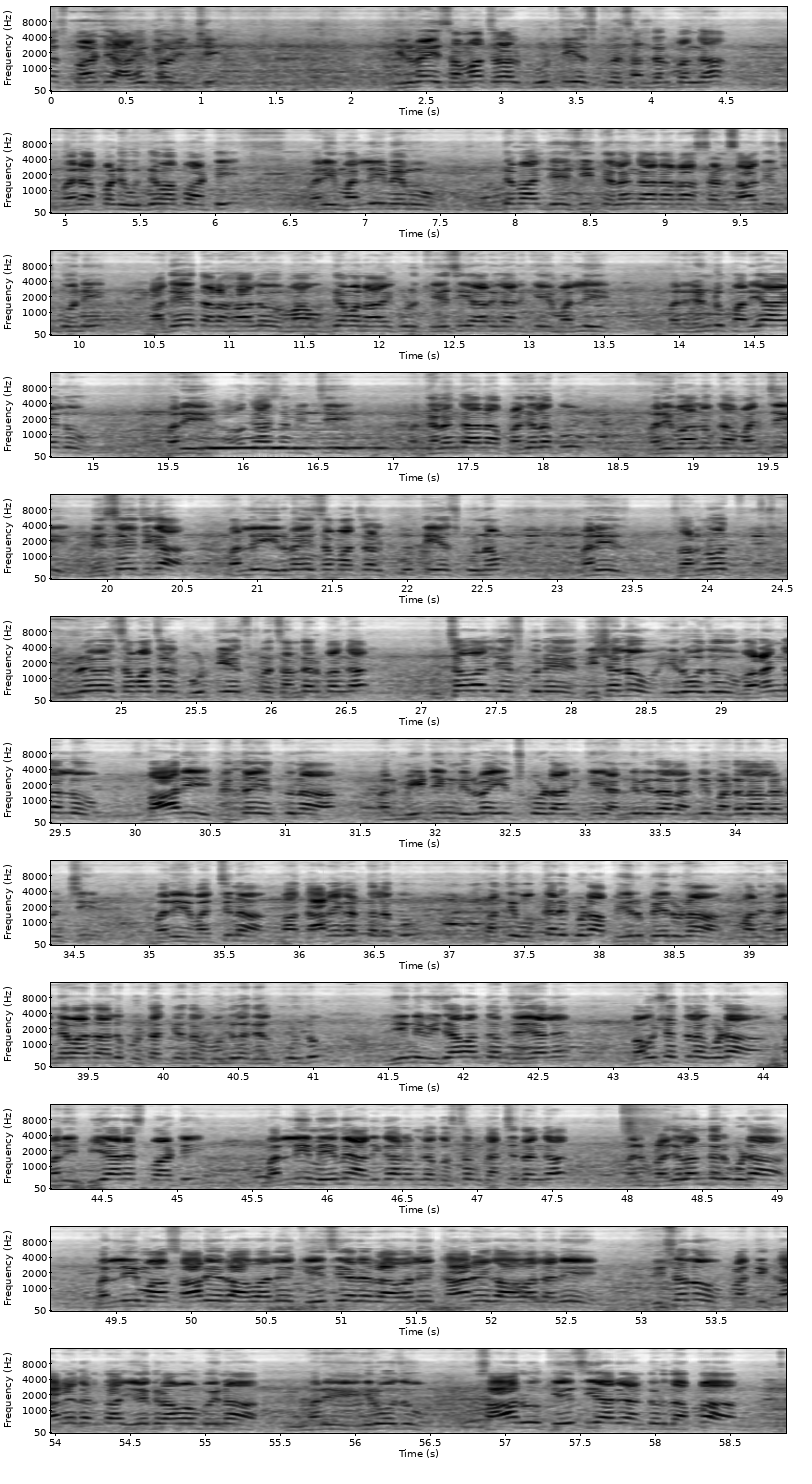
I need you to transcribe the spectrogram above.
TRS party ఆవిర్భవించి ఇరవై సంవత్సరాలు పూర్తి చేసుకున్న సందర్భంగా మరి అప్పటి ఉద్యమ పార్టీ మరి మళ్ళీ మేము ఉద్యమాలు చేసి తెలంగాణ రాష్ట్రాన్ని సాధించుకొని అదే తరహాలో మా ఉద్యమ నాయకుడు కేసీఆర్ గారికి మళ్ళీ మరి రెండు పర్యాయాలు మరి అవకాశం ఇచ్చి తెలంగాణ ప్రజలకు మరి వాళ్ళు ఒక మంచి మెసేజ్గా మళ్ళీ ఇరవై సంవత్సరాలు పూర్తి చేసుకున్నాం. మరి స్వర్ణో ఇరవై సంవత్సరాలు పూర్తి చేసుకున్న సందర్భంగా ఉత్సవాలు చేసుకునే దిశలో ఈరోజు వరంగల్లో భారీ పెద్ద ఎత్తున మరి మీటింగ్ నిర్వహించుకోవడానికి అన్ని విధాల అన్ని మండలాల నుంచి మరి వచ్చిన మా కార్యకర్తలకు ప్రతి ఒక్కరికి కూడా పేరు పేరున మరి ధన్యవాదాలు కృతజ్ఞతలు ముందుగా తెలుపుకుంటూ దీన్ని విజయవంతం చేయాలి. భవిష్యత్తులో కూడా మరి బీఆర్ఎస్ పార్టీ మళ్ళీ మేమే అధికారంలోకి వస్తాం ఖచ్చితంగా. మరి ప్రజలందరూ కూడా మళ్ళీ మా సారే రావాలి కేసీఆర్ఏ రావాలి కారే కావాలని దిశలో ప్రతి కార్యకర్త ఏ గ్రామం పోయినా మరి ఈరోజు సారు కేసీఆర్ అంటారు తప్ప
